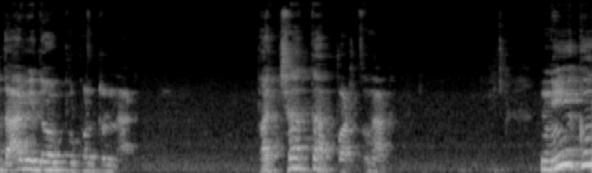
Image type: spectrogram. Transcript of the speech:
దావిది ఒప్పుకుంటున్నాడు. పశ్చాత్తాపడుతున్నాడు నీకు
